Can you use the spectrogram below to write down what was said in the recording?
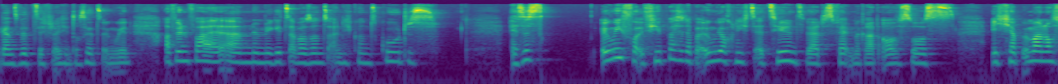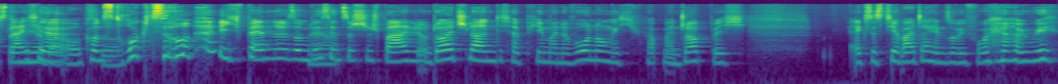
ganz witzig, vielleicht interessiert es irgendwen. Auf jeden Fall, ähm, ne, mir geht es aber sonst eigentlich ganz gut. Es, es ist irgendwie voll viel passiert, aber irgendwie auch nichts Erzählenswertes, fällt mir gerade auf. So, es, ich habe immer noch das Bei gleiche Konstrukt. So. so. Ich pendel so ein bisschen ja. zwischen Spanien und Deutschland. Ich habe hier meine Wohnung, ich habe meinen Job, ich existiere weiterhin so wie vorher irgendwie.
